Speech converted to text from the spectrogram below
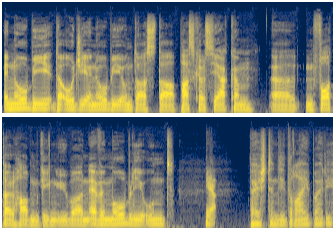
Enobi, der OG Enobi und dass da Pascal Siakam äh, einen Vorteil haben gegenüber Evan Mobley und. Wer ist denn die drei bei die?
